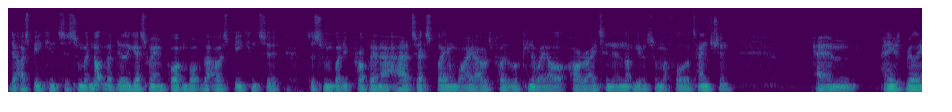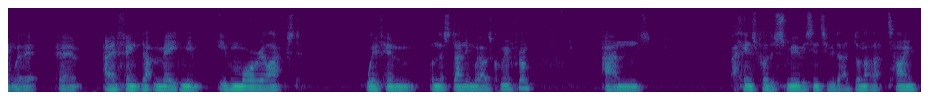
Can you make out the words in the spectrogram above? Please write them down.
that I was speaking to somebody. Not that the other guests weren't important, but that I was speaking to to somebody properly, and I had to explain why I was probably looking away or, or writing and not giving some my full attention. Um, and he was brilliant with it. Um, I think that made me even more relaxed with him understanding where I was coming from. And I think it's probably the smoothest interview that I'd done at that time.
